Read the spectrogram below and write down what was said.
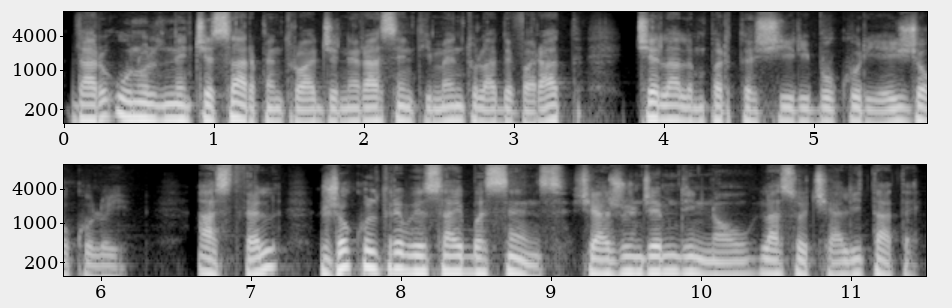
dar unul necesar pentru a genera sentimentul adevărat, cel al împărtășirii bucuriei jocului. Astfel, jocul trebuie să aibă sens și ajungem din nou la socialitate.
